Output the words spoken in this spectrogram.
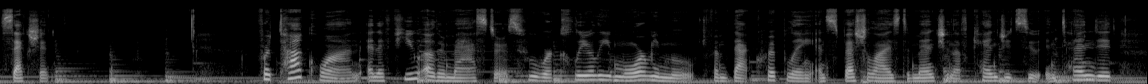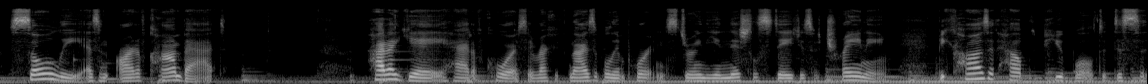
section. For Takuan and a few other masters who were clearly more removed from that crippling and specialized dimension of Kenjutsu intended solely as an art of combat, Hara-gei had, of course, a recognizable importance during the initial stages of training because it helped the pupil to dis-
